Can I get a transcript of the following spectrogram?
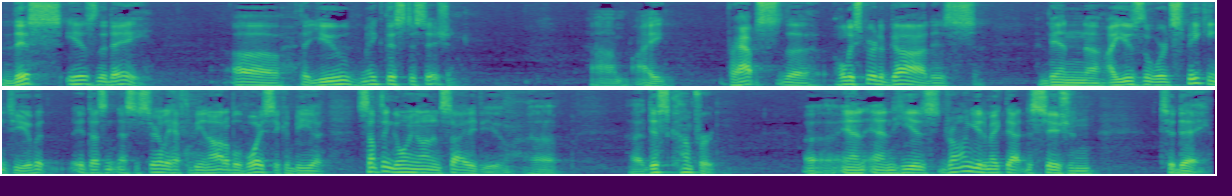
this is the day uh, that you make this decision. Um, I, perhaps the Holy Spirit of God has been, uh, I use the word speaking to you, but it doesn't necessarily have to be an audible voice. It can be a, something going on inside of you, uh, discomfort. Uh, and, and He is drawing you to make that decision today.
